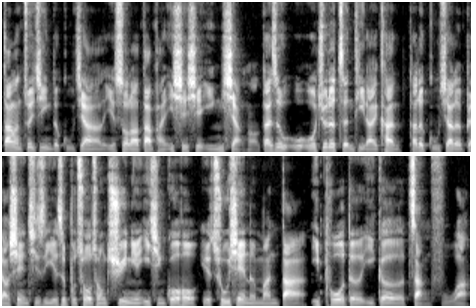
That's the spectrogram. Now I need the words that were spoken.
当然，最近的股价也受到大盘一些些影响哦。但是我我觉得整体来看，它的股价的表现其实也是不错。从去年疫情过后，也出现了蛮大一波的一个涨幅啊。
